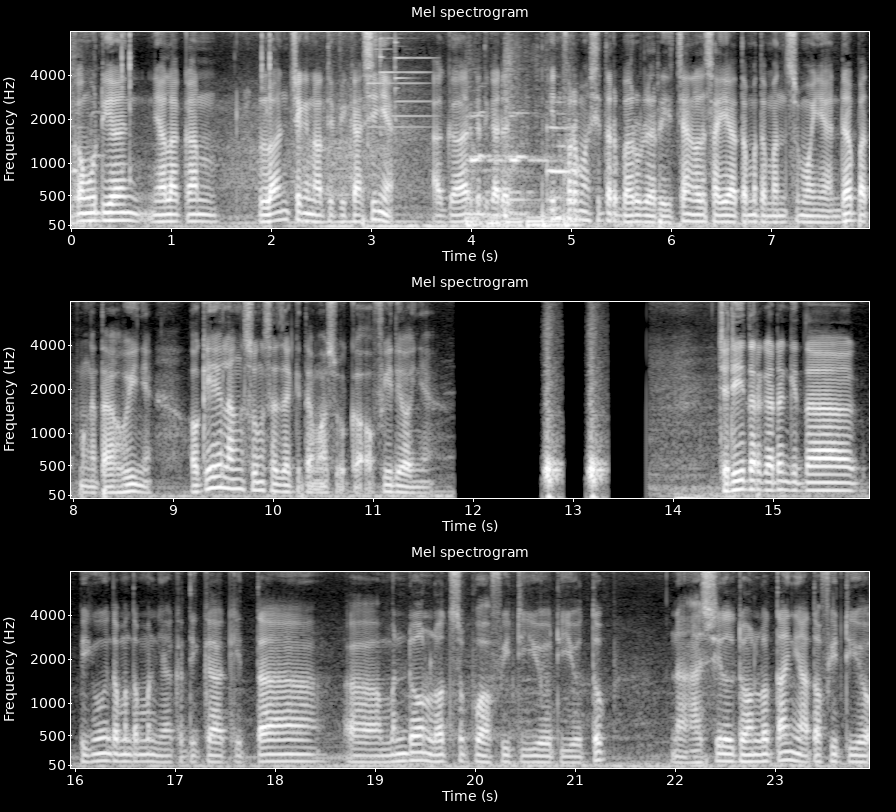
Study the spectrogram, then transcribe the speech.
Kemudian nyalakan lonceng notifikasinya. Agar ketika ada informasi terbaru dari channel saya teman-teman semuanya dapat mengetahuinya. Oke langsung saja kita masuk ke videonya. Jadi terkadang kita bingung teman-teman ya ketika kita uh, mendownload sebuah video di YouTube. Nah, hasil downloadannya atau video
